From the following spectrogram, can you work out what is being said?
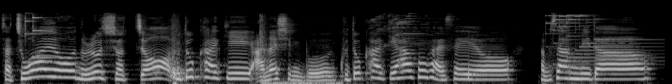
자, 좋아요 눌러주셨죠? 구독하기 안 하신 분 구독하기 하고 가세요. 감사합니다.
